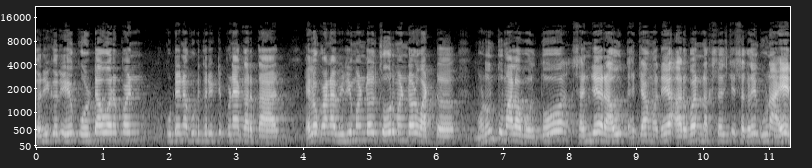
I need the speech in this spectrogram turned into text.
कधी कधी हे कोर्टावर पण कुठे ना कुठेतरी टिप्पण्या करतात. हे लोकांना विधिमंडळ चोर मंडळ वाटतं. म्हणून तुम्हाला बोलतो संजय राऊत ह्याच्यामध्ये अर्बन नक्षलचे सगळे गुण आहेत.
